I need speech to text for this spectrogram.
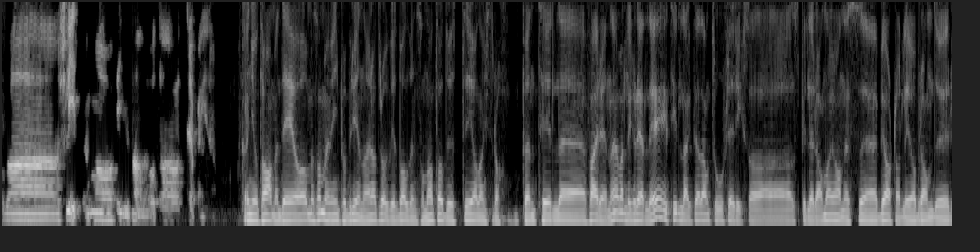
Og Da sliter de med å finne ut av det og ta trepoengere. Kan jo ta med det og med samme vind på Bryne her at Rogvid Balvinsson har tatt ut i A-landstroppen til eh, Færøyene. Veldig gledelig. I tillegg til de to Fredrikstad-spillerne, Johannes eh, Bjartali og Brandur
